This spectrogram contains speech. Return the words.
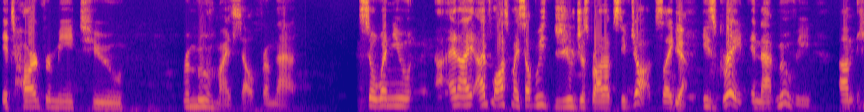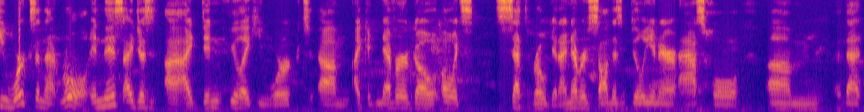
it's hard for me to remove myself from that. So when you and I, I've lost myself. We you just brought up Steve Jobs. Like, Yeah. he's great in that movie. Um, he works in that role. In this, I just I, I didn't feel like he worked. Um, I could never go. Oh, it's Seth Rogen. I never saw this billionaire asshole um, that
